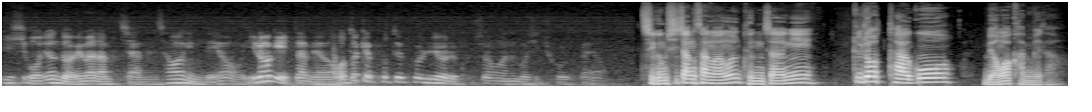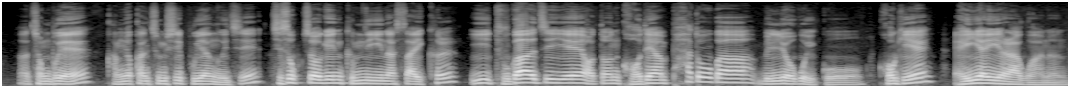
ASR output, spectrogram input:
25년도 얼마 남지 않은 상황인데요. 1억이 있다면 어떻게 포트폴리오를 구성하는 것이 좋을까요? 지금 시장 상황은 굉장히 뚜렷하고 명확합니다. 아, 정부의 강력한 증시 부양 의지, 지속적인 금리 인하 사이클, 이 두 가지의 어떤 거대한 파도가 밀려오고 있고, 거기에 AI라고 하는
